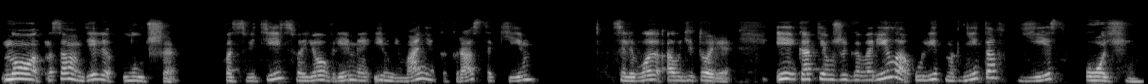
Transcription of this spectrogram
но на самом деле лучше посвятить свое время и внимание как раз таким целевой аудитории. И, как я уже говорила, у лид-магнитов есть очень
